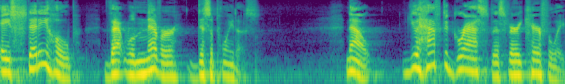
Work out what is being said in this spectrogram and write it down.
a steady hope that will never disappoint us. Now, you have to grasp this very carefully.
